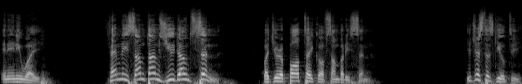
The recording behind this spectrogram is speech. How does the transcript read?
in any way. Family, sometimes you don't sin, but you're a partaker of somebody's sin. You're just as guilty.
